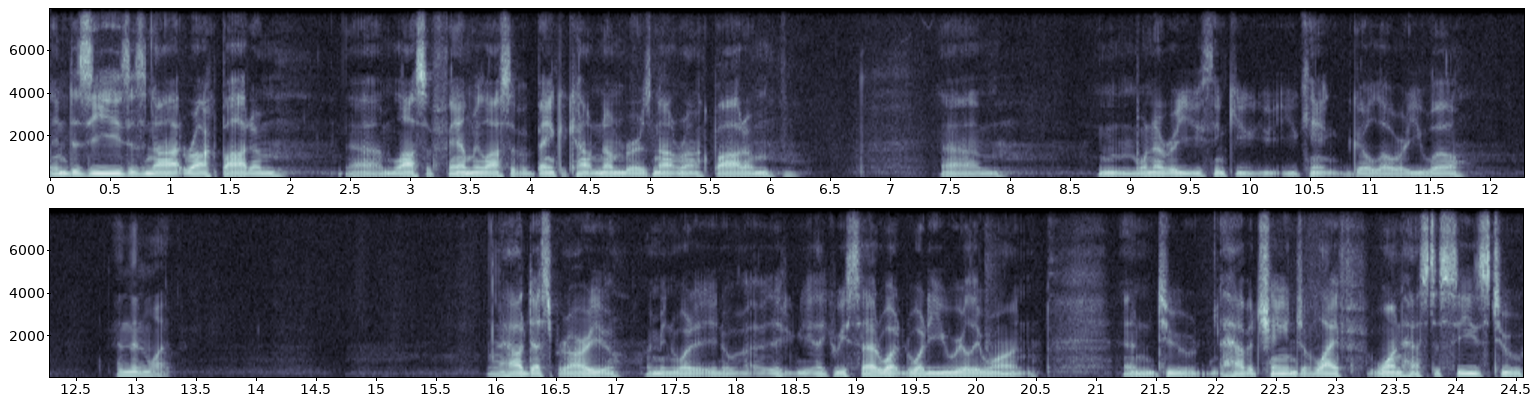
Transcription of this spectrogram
and disease is not rock bottom. Um, loss of family, loss of a bank account number is not rock bottom. Um, Mm, Whenever you think you, you you can't go lower, you will. And then what? How desperate are you? I mean, what you know, like we said, what what do you really want? And to have a change of life, one has to seize to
